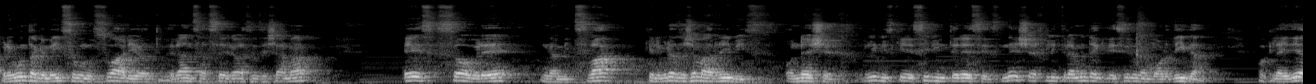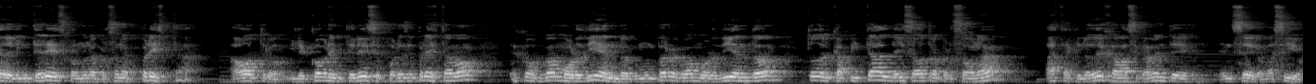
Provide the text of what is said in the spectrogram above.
pregunta que me hizo un usuario, Tolerancia Cero, así se llama, es sobre una mitzvah que en hebreo se llama ribis o neshech. Ribis quiere decir intereses. Neshech literalmente quiere decir una mordida. Porque la idea del interés, cuando una persona presta a otro y le cobra intereses por ese préstamo, es como que va mordiendo, como un perro que va mordiendo todo el capital de esa otra persona hasta que lo deja básicamente en cero, vacío.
